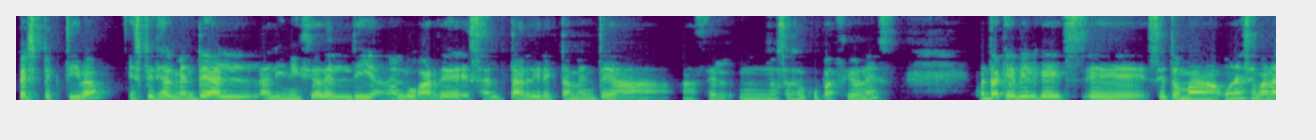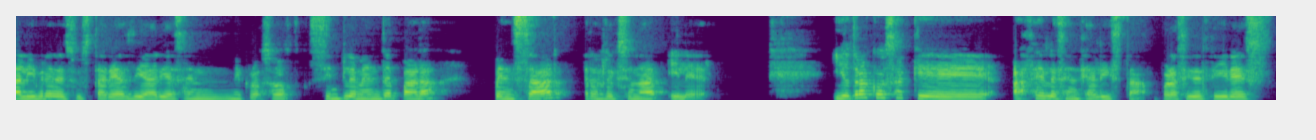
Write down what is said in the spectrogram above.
perspectiva, especialmente al, inicio del día, en lugar de saltar directamente a, hacer nuestras ocupaciones. Cuenta que Bill Gates eh, se toma una semana libre de sus tareas diarias en Microsoft simplemente para pensar, reflexionar y leer. Y otra cosa que hace el esencialista, por así decir, es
